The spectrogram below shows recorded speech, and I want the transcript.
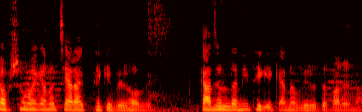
সবসময় কেন চেরাক থেকে বের হবে? কাজলদানি থেকে কেন বেরোতে পারে না?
